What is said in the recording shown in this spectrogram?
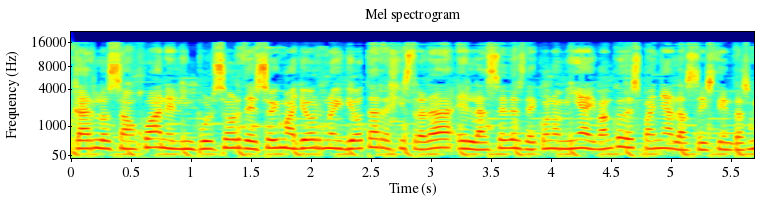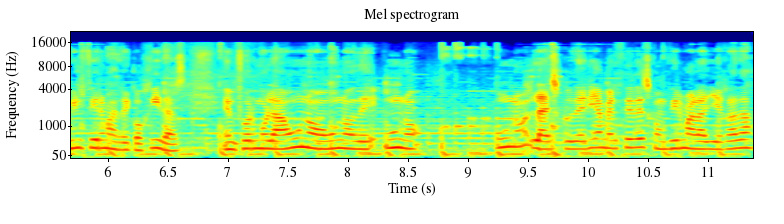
Carlos San Juan, el impulsor de Soy Mayor No Idiota, registrará en las sedes de Economía y Banco de España las 600.000 firmas recogidas. En Fórmula 1, uno de 1 1, la escudería Mercedes confirma la llegada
